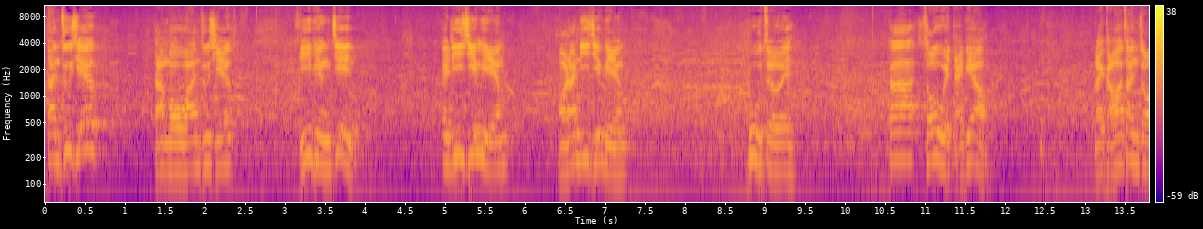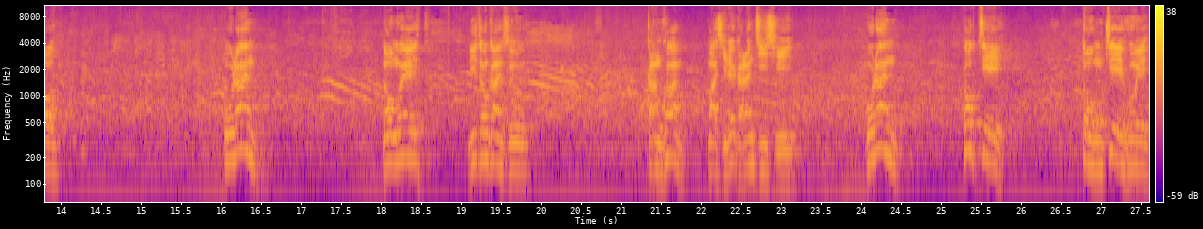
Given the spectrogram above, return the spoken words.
陈主席、陈务员主席李平进、诶李金明，哦，咱李金明负责的，甲所有的代表来甲我赞助，有咱农会李总干事，共款嘛是咧甲咱支持，有咱国际同济会。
